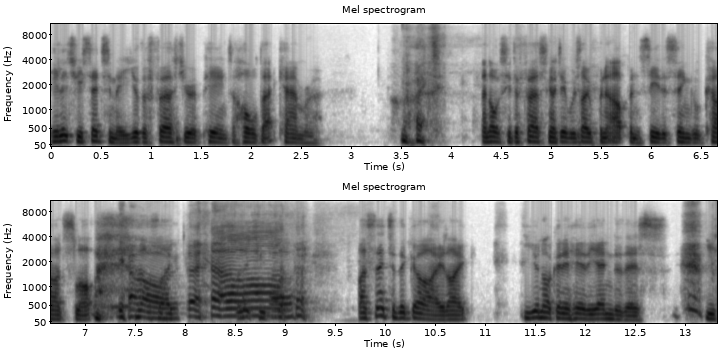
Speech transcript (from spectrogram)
he literally said to me, "You're the first European to hold that camera." Right. And obviously, the first thing I did was open it up and see the single card slot. Yeah, I, was like, oh. I said to the guy, like, "You're not going to hear the end of this. You,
